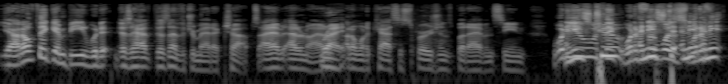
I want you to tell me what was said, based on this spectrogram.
Yeah, I don't think Embiid would doesn't have doesn't have the dramatic chops. I have, I don't know. I don't, Right. I don't want to cast aspersions, but I haven't seen. What do and you too, think? What if and it he's was? too, and, he- what and, if- he-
